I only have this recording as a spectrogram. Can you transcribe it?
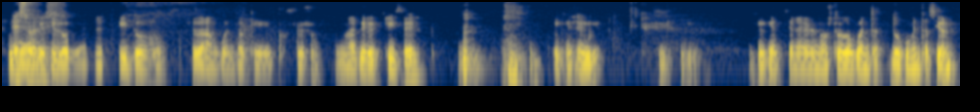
Supongo eso que si lo ven escrito se darán cuenta que, pues eso, unas directrices hay que seguir que hay que tener nuestra documentación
